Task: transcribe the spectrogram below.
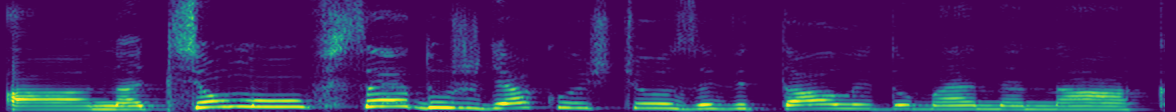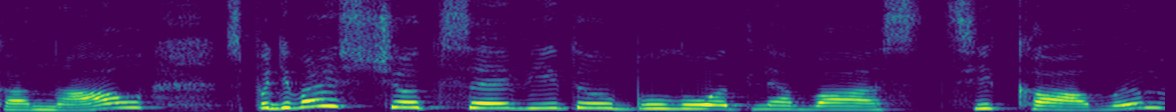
А на цьому все. Дуже дякую, що завітали до мене на канал. Сподіваюсь, що це відео було для вас цікавим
